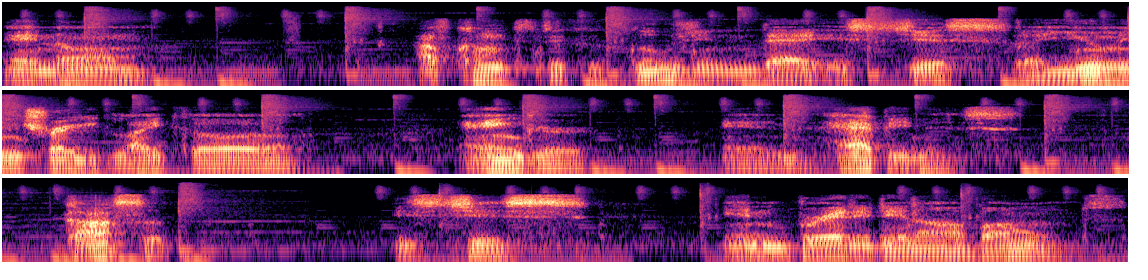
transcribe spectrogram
and um, I've come to the conclusion that it's just a human trait like uh, anger and happiness. Gossip is just inbred in our bones.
